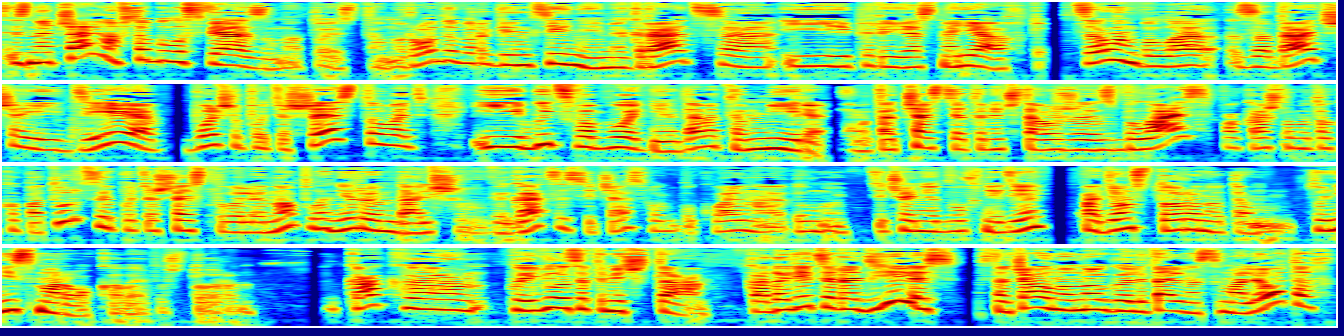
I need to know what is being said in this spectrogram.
Изначально все было связано, то есть там роды в Аргентине, эмиграция и переезд на яхту. В целом была задача, идея больше путешествовать и быть свободнее да, в этом мире. Вот отчасти эта мечта уже сбылась, пока что мы только по Турции путешествовали, но планируем дальше выдвигаться. Сейчас вот буквально, я думаю, в течение двух недель пойдем в сторону там Тунис-Марокко в эту сторону. Как э, появилась эта мечта? Когда дети родились, сначала мы много летали на самолетах,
